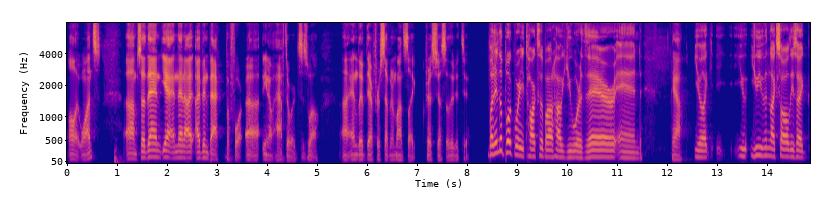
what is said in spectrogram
all at once. Um, so then, yeah, and then I, I've been back before, uh, you know, afterwards as well, uh, and lived there for seven months, like Chris just alluded to. But in the book where he talks about how you were there and Yeah, you're like you you even like saw all these like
